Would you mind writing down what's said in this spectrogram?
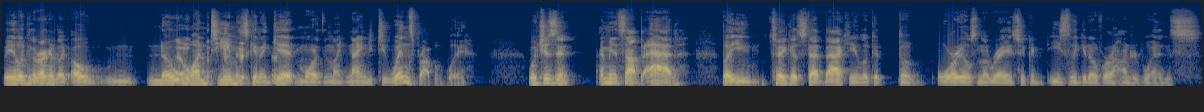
when you look at the record like oh n- no Nope. one team is going to get more than like 92 wins probably which isn't I mean it's not bad but you take a step back and you look at the Orioles and the Rays, who could easily get over 100 wins.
